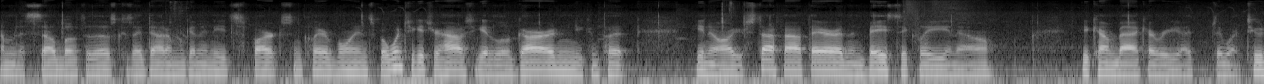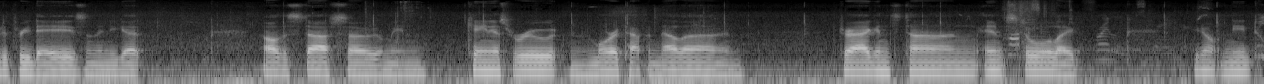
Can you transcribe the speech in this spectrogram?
I'm going to sell both of those because I doubt I'm going to need sparks and clairvoyance. But once you get your house, you get a little garden. You can put, you know, all your stuff out there. And then basically, you know, you come back every, I say, what, two to three days. And then you get all the stuff. So, I mean, Canis root and Mora Tapinella and Dragon's tongue, Imp stool, like, you don't need to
